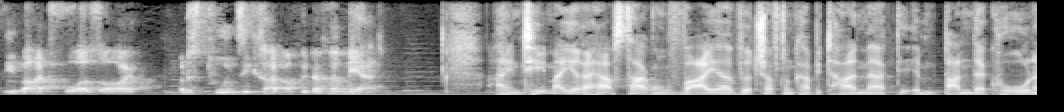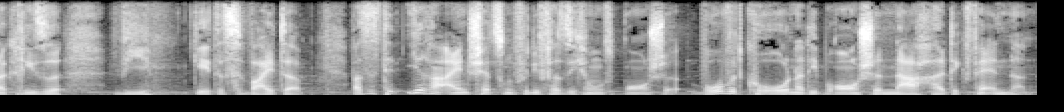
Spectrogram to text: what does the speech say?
privat vorsorgen. Und das tun sie gerade auch wieder vermehrt. Ein Thema Ihrer Herbsttagung war ja Wirtschaft und Kapitalmärkte im Bann der Corona-Krise. Wie geht es weiter. Was ist denn Ihre Einschätzung für die Versicherungsbranche? Wo wird Corona die Branche nachhaltig verändern?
